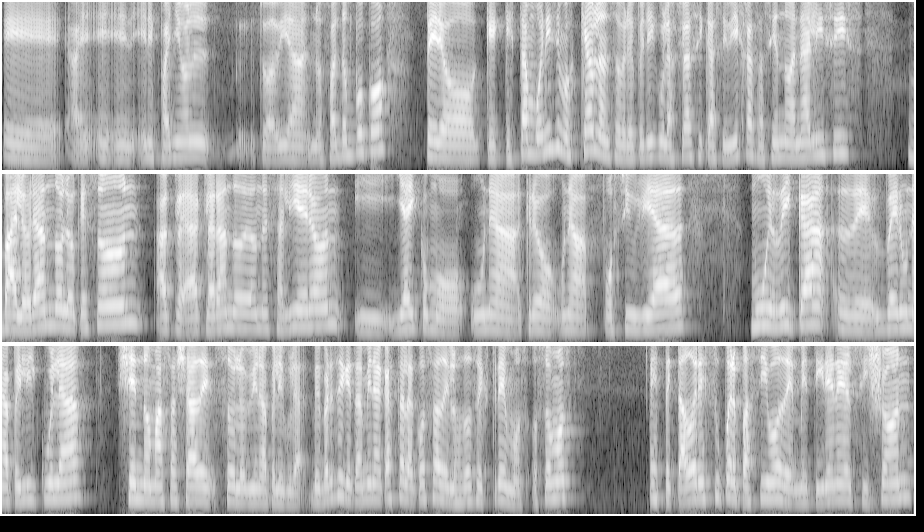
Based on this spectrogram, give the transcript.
eh, en español todavía nos falta un poco, pero que, que están buenísimos, que hablan sobre películas clásicas y viejas haciendo análisis valorando lo que son, acla- aclarando de dónde salieron y, y hay como una, creo, una posibilidad muy rica de ver una película yendo más allá de solo vi una película. Me parece que también acá está la cosa de los dos extremos. O somos espectadores súper pasivos de me tiré en el sillón,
